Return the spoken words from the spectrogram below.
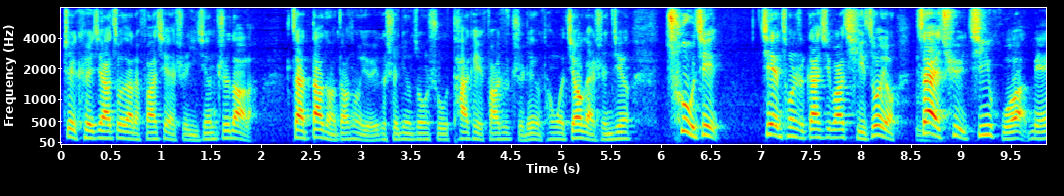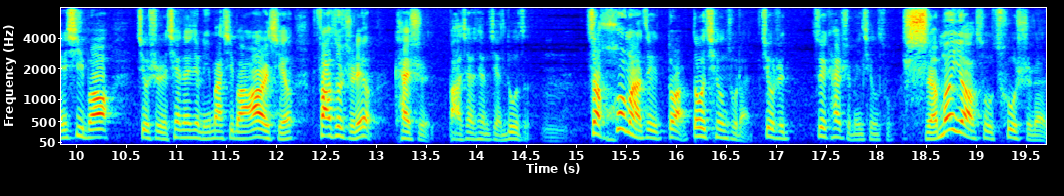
这科学家做到的发现是已经知道了，在大脑当中有一个神经中枢，它可以发出指令，通过交感神经促进间充质干细胞起作用，再去激活免疫细胞，就是先天性淋巴细胞 R 型发出指令，开始靶向性的减肚子。嗯，这后面这一段都清楚了，就是最开始没清楚什么要素促使了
